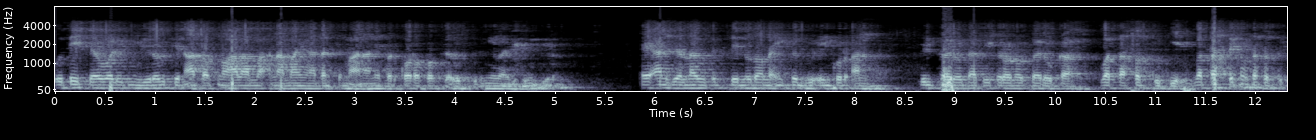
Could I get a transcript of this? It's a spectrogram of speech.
Uti walikum biro bikin atas no alama nama yang akan semanane perkara kok dalus bunyi walikum biro. Eh anjalna uti nurona ingkun ing Quran. Bil barokati krono barokah. Wa tasadduqi wa tasdiq wa tasadduq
